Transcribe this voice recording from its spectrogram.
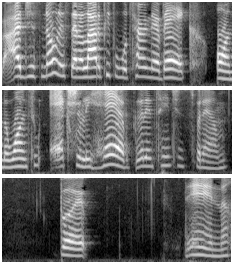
I just noticed that a lot of people will turn their back on the ones who actually have good intentions for them. But then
